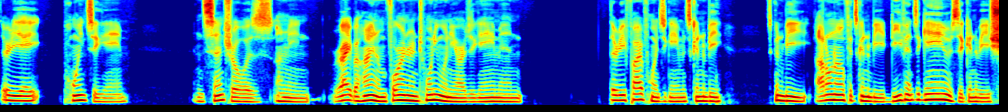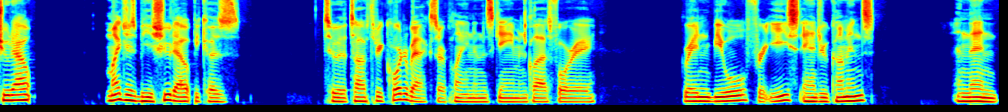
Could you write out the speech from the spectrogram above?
38 points a game. And Central was, I mean, right behind them, 421 yards a game and 35 points a game. It's going to be, it's going to be, I don't know if it's going to be a defensive game. Is it going to be a shootout? Might just be a shootout because two of the top three quarterbacks are playing in this game in Class 4A. Graydon Buell for East, Andrew Cummins, and then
